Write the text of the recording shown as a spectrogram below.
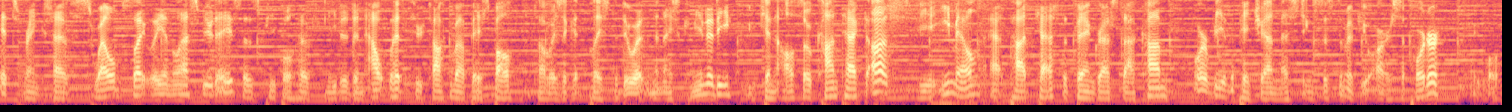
Its ranks have swelled slightly in the last few days as people have needed an outlet to talk about baseball. It's always a good place to do it in a nice community. You can also contact us via email at podcast at fangraphs.com or via the Patreon messaging system if you are a supporter. We will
